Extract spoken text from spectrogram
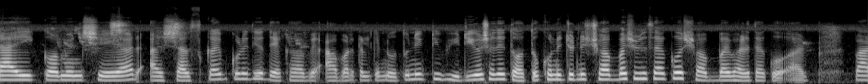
লাইক কমেন্ট শেয়ার আর সাবস্ক্রাইব করে দিও, দেখা হবে আবার কালকে নতুন একটি ভিডিওর সাথে। ততক্ষণের জন্য সবাই সুস্থ থাকো, সবাই ভালো থাকো। আর পার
